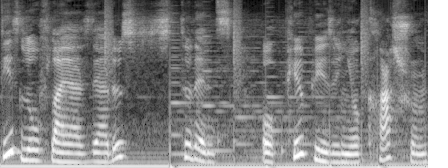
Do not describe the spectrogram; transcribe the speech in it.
These low flyers, they are those students or pupils in your classroom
